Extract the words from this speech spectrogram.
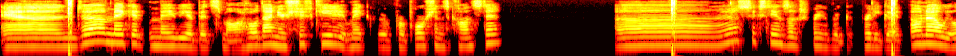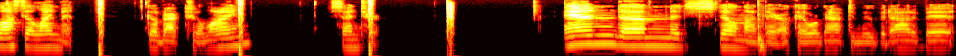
And uh, make it maybe a bit smaller. Hold down your shift key to make the proportions constant. Uh, yeah, 16 looks pretty, pretty good. Oh no, we lost the alignment. Let's go back to align, center. And um, it's still not there. Okay, we're gonna have to move it out a bit.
